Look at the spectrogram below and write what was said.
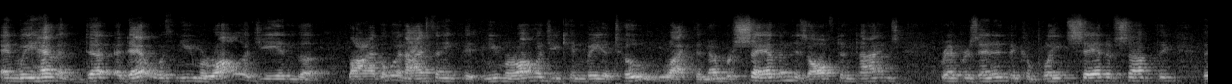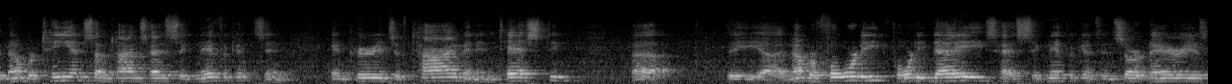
And we haven't de dealt with numerology in the Bible, and I think that numerology can be a tool, like the number seven is oftentimes represented the complete set of something. The number 10 sometimes has significance in, in periods of time and in testing. Uh, the uh, number 40, 40 days, has significance in certain areas.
